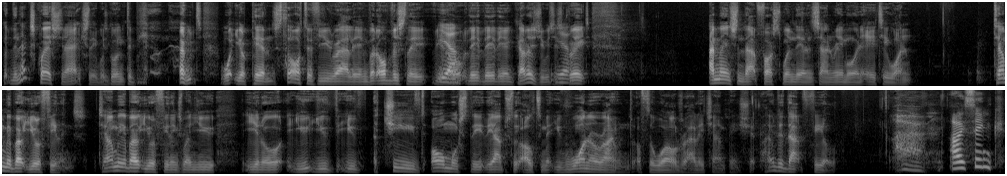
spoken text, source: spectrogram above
the next question actually was going to be about what your parents thought of you rallying, but obviously, you Yeah. know, they, they, they encouraged you, which is Yeah. great. I mentioned that first win there in San Remo in 81. Tell me about your feelings. Tell me about your feelings when you, you know, you, you've, you've achieved almost the, the absolute ultimate. You've won a round of the World Rally Championship. How did that feel? I think,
